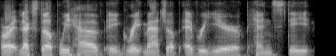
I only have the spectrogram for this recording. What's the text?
All right, next up we have a great matchup every year. Penn State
